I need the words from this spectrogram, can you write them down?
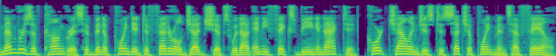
Members of Congress have been appointed to federal judgeships without any fix being enacted. Court challenges to such appointments have failed.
